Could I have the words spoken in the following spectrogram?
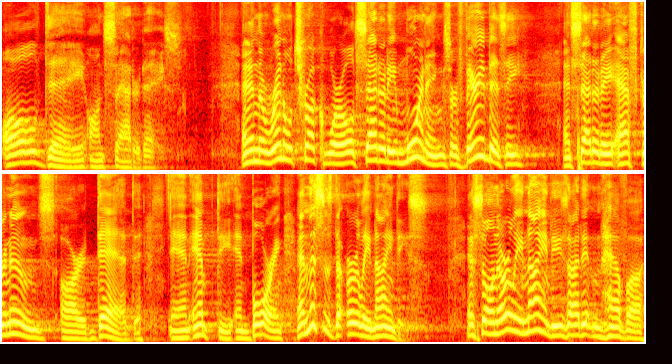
all day on Saturdays. And in the rental truck world, Saturday mornings are very busy, and Saturday afternoons are dead and empty and boring. And this is the early 90s. And so in the early 90s, I didn't have a,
